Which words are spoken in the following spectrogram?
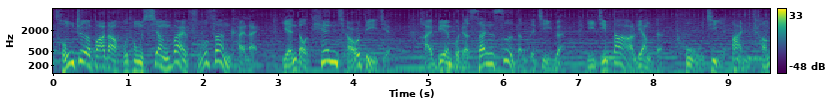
从这八大胡同向外辐散开来，沿到天桥地界。还遍布着三四等的妓院，以及大量的土妓暗娼。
